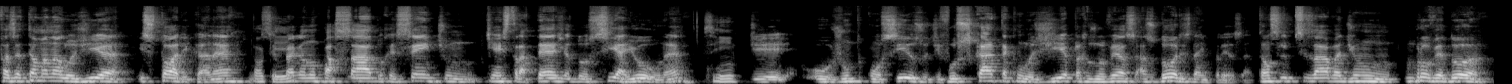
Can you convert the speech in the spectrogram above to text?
fazer até uma analogia histórica, né? Okay. Você pega no passado recente, um, tinha a estratégia do CIO, né? Sim. De ou junto com o CISO, de buscar tecnologia para resolver as, as, dores da empresa. Então, se ele precisava de um, um provedor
